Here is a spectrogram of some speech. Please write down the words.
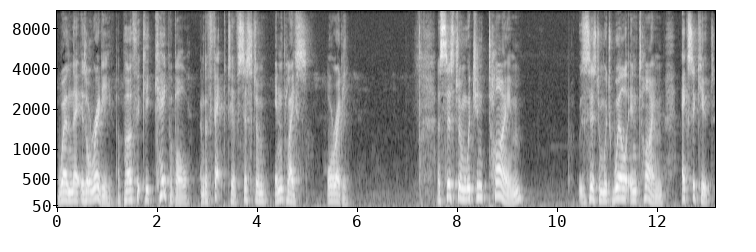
when there is already a perfectly capable and effective system in place already? A system which in time a system which will in time execute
